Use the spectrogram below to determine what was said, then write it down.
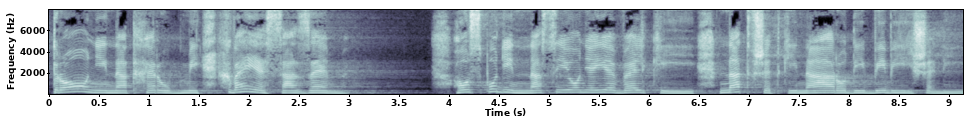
tróni nad cherubmi, chveje sa zem. Hospodin na Sione je veľký, nad všetky národy vyvýšený.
